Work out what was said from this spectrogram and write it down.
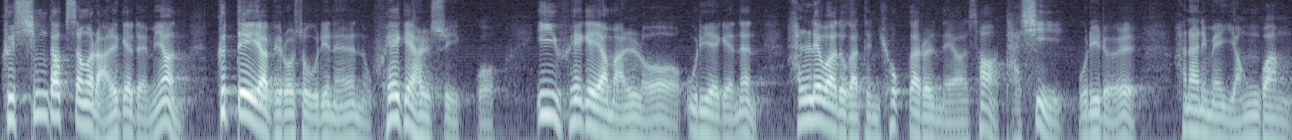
그 심각성을 알게 되면 그때야 비로소 우리는 회개할 수 있고 이 회개야말로 우리에게는 할례와도 같은 효과를 내어서 다시 우리를 하나님의 영광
